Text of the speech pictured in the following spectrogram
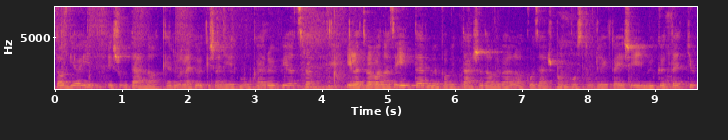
tagjait, és utána kerülnek ők is a nyílt munkaerőpiacra, illetve van az éttermünk, amit társadalmi vállalkozásban hoztunk létre, és így működtetjük,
